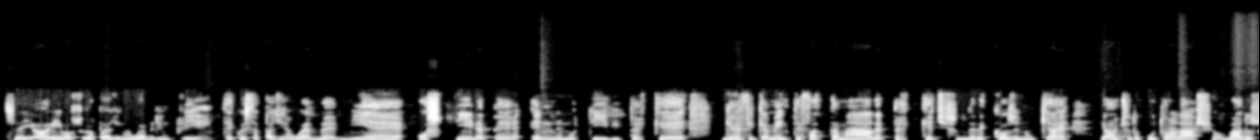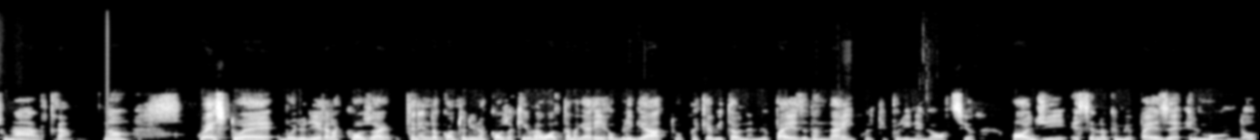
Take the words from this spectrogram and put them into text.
Se io arrivo sulla pagina web di un cliente, questa pagina web mi è ostile per n motivi, perché graficamente fatta male, perché ci sono delle cose non chiare, io a un certo punto la lascio, vado su un'altra. No? Questo è, voglio dire, la cosa, tenendo conto di una cosa che io una volta magari ero obbligato, perché abitavo nel mio paese, ad andare in quel tipo di negozio. Oggi, essendo che il mio paese è il mondo,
